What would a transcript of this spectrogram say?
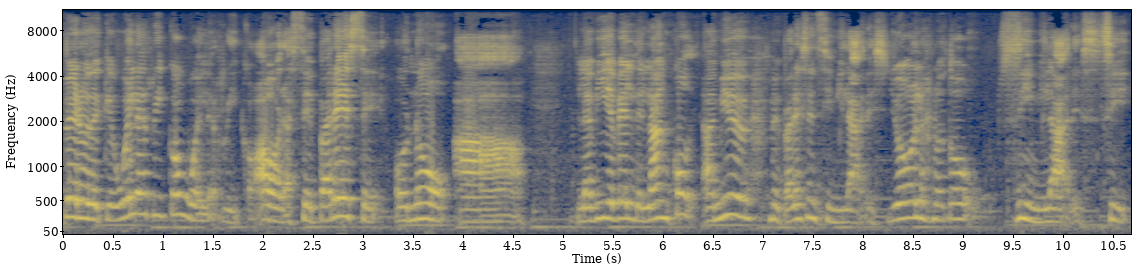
pero de que huele rico, huele rico. Ahora, ¿se parece o no a la Belle de Lanco? A mí me parecen similares, yo las noto similares, sí,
